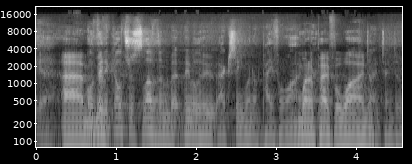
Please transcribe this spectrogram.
Yeah. Um, well, viticulturists love them, but people who actually want to pay for wine want to pay for wine. don't tend to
